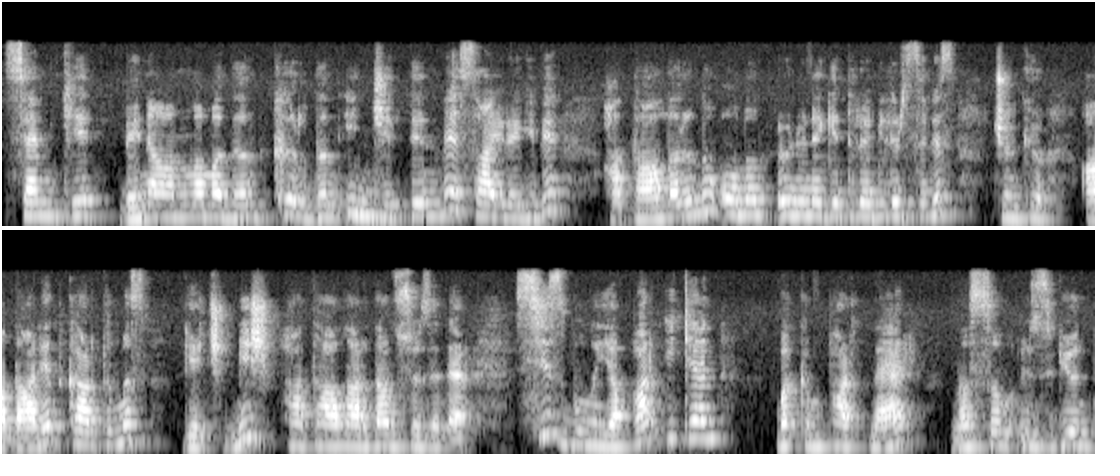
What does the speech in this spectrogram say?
sen ki beni anlamadın, kırdın, incittin vesaire gibi hatalarını onun önüne getirebilirsiniz. Çünkü adalet kartımız geçmiş hatalardan söz eder. Siz bunu yapar iken bakın partner nasıl üzgün,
